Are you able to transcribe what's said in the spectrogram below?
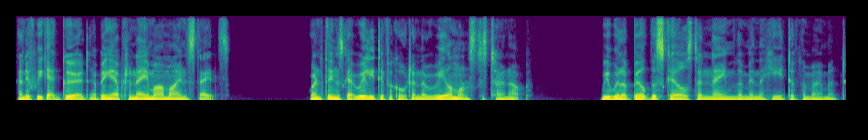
And if we get good at being able to name our mind states, when things get really difficult and the real monsters turn up, we will have built the skills to name them in the heat of the moment.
